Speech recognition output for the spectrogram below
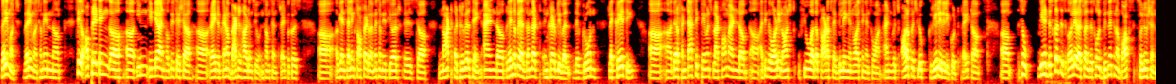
Very much, very much. I mean, uh, see, operating uh, uh, in India and Southeast Asia, uh, right, it kind of battle hardens you in some sense, right? Because uh, again, selling software to MSMEs here is uh, not a trivial thing, and uh, Razorpay has done that incredibly well. They've grown like crazy. Uh, uh, they're a fantastic payments platform, and uh, uh, I think they've already launched a few other products like billing, invoicing, and so on, and which all of which look really, really good, right? Uh, uh, so we had discussed this earlier as well. This whole business in a box solution,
